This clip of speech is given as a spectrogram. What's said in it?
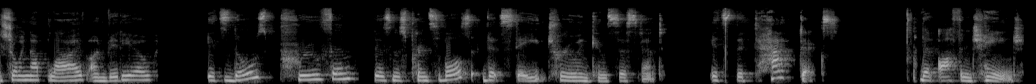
showing up live on video it's those proven business principles that stay true and consistent it's the tactics that often change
